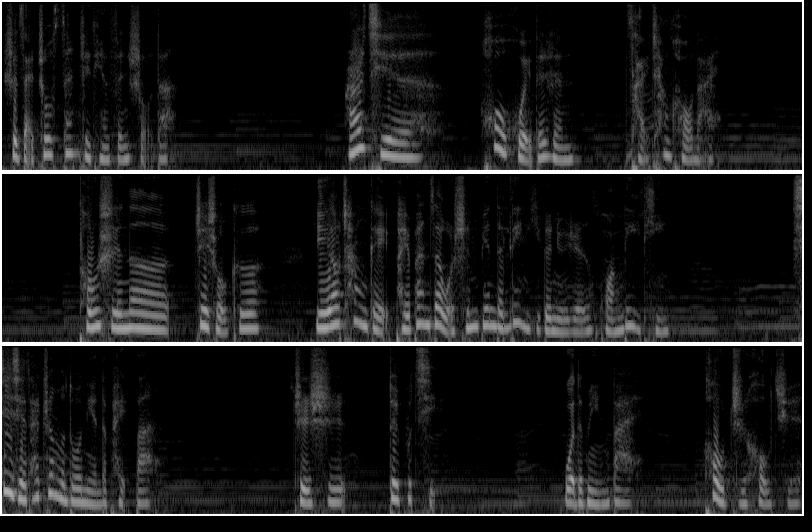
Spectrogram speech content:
是在周三这天分手的，而且后悔的人才唱《后来》。同时呢，这首歌。”也要唱给陪伴在我身边的另一个女人黄丽听。谢谢她这么多年的陪伴。只是，对不起。我的明白，后知后觉。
